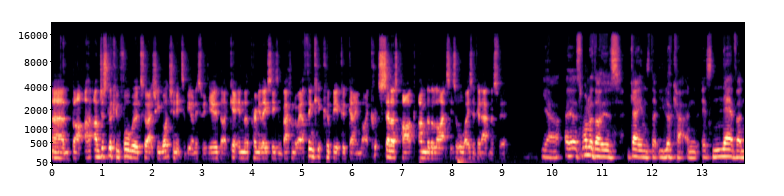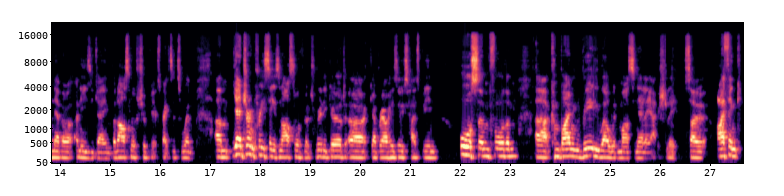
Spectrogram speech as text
Mm. Um, but I, am just looking forward to actually watching it. To be honest with you, like getting the Premier League season back underway, I think it could be a good game. Like Selhurst Park under the lights is always a good atmosphere. Yeah, it's one of those games that you look at, and it's never, never an easy game. But Arsenal should be expected to win. Um, yeah, during preseason, Arsenal have looked really good. Uh, Gabriel Jesus has been awesome for them, uh, combining really well with Martinelli, actually. So I think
